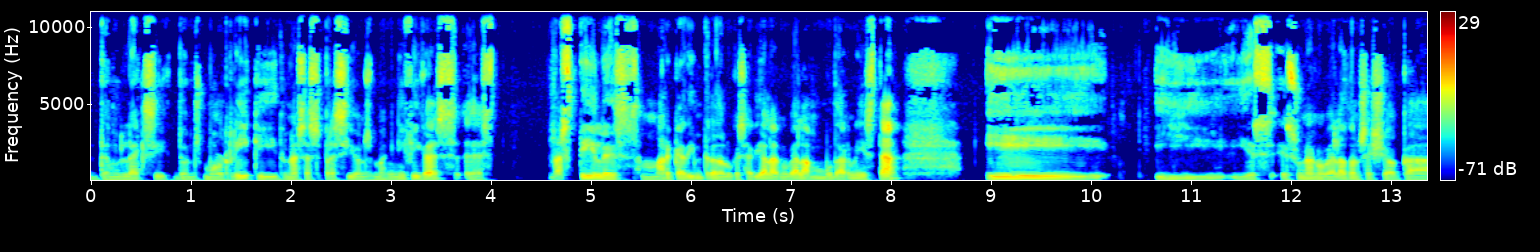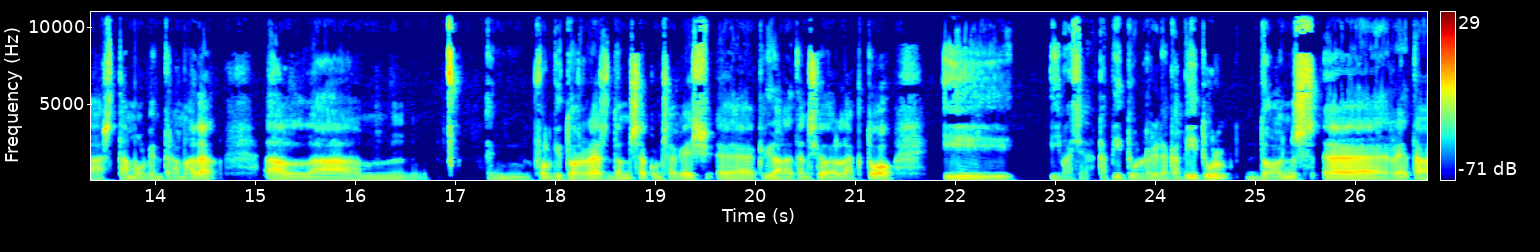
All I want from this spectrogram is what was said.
d'un lèxic doncs, molt ric i d'unes expressions magnífiques. L'estil s'emmarca dintre del que seria la novel·la modernista i, i, i és, és una novel·la doncs, això que està molt ben tramada. El, um, en Folqui Torres doncs, s'aconsegueix eh, cridar l'atenció del lector i, i vaja, capítol rere capítol, doncs, eh, res, te,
